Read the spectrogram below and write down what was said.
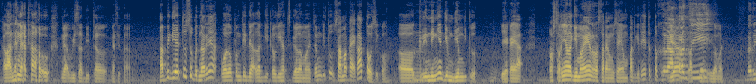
kalau anda nggak tahu nggak bisa detail ngasih tahu tapi dia itu sebenarnya walaupun tidak lagi kelihat segala macam gitu sama kayak Kato sih kok Eh, Hmm. grindingnya diem-diem gitu loh Hmm. ya kayak rosternya lagi main roster yang misalnya empat gitu ya tetap Kelihatan dia sih. segala macam. Dari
